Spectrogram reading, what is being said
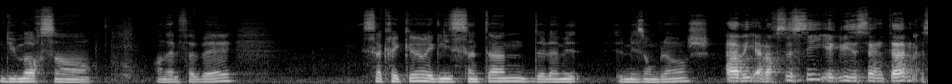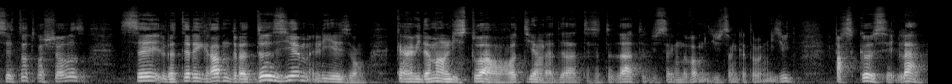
du morse en, en alphabet. Sacré-Cœur, Église Sainte-Anne de la Maison Blanche. Ah oui, alors ceci, Église Sainte-Anne, c'est autre chose. C'est le télégramme de la deuxième liaison. Car évidemment, l'histoire retient la date, cette date du 5 novembre 1898, parce que c'est là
